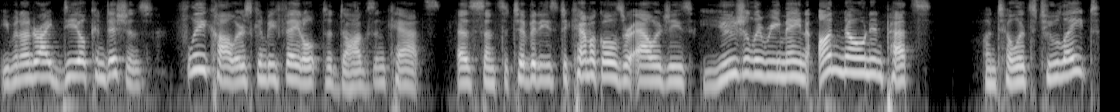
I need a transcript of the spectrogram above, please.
Even under ideal conditions, flea collars can be fatal to dogs and cats, as sensitivities to chemicals or allergies usually remain unknown in pets until it's too late.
